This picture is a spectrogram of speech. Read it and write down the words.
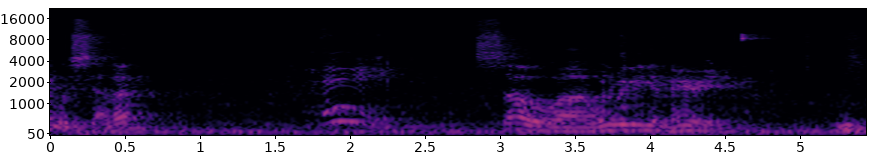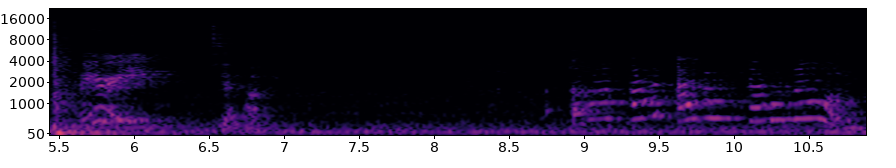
Lucetta. Hey, So, uh, when are we gonna get married? married? Yeah. Uh, I, I don't, I don't know.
